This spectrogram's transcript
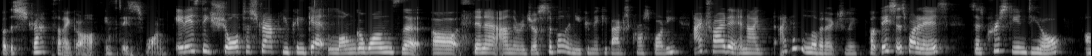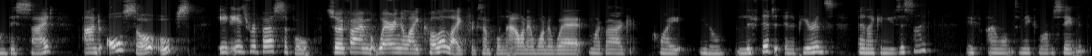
But the strap that I got is this one. It is the shorter strap. You can get longer ones that are thinner and they're adjustable and you can make your bags crossbody. I tried it and I, I didn't love it actually. But this is what it is. It says Christian Dior on this side. And also, oops, it is reversible. So if I'm wearing a light color, like for example now, and I want to wear my bag quite, you know, lifted in appearance, then I can use this side. If I want to make more of a statement,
